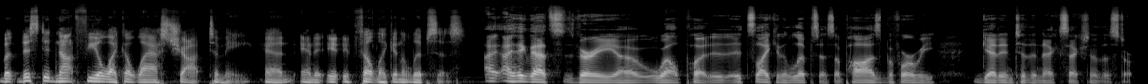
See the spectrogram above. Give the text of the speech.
But this did not feel like a last shot to me, and and it, it felt like an ellipsis. I, I think that's very uh, well put. It's like an ellipsis, a pause before we get into the next section of the story.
